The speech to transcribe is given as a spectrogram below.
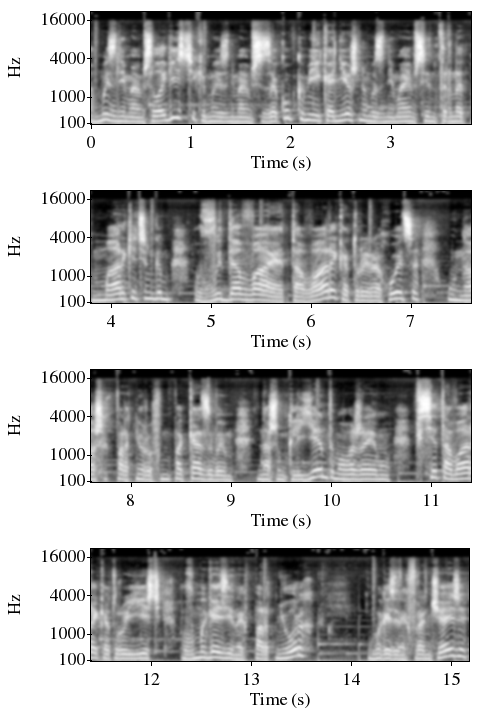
Мы занимаемся логистикой, мы занимаемся закупками и, конечно, мы занимаемся интернет-маркетингом, выдавая товары, которые находятся у наших партнеров. Мы показываем нашим клиентам, уважаемым, все товары, которые есть в магазинах-партнерах, в магазинах франчайзи,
